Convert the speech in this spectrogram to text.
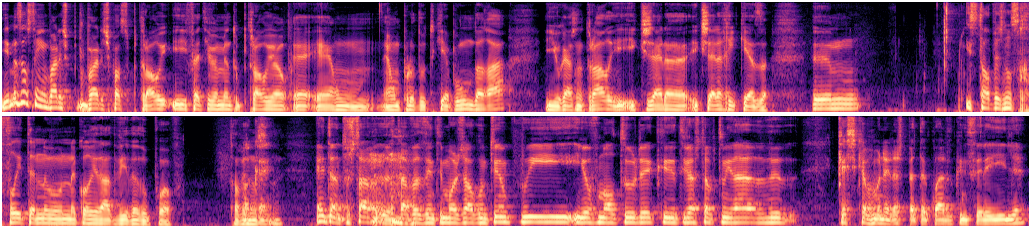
E, mas eles têm vários, vários poços de petróleo e efetivamente o petróleo é, é, um, é um produto que abunda lá e o gás natural e, e que, gera, e que gera riqueza. Hum, isso talvez não se reflita no, na qualidade de vida do povo. Talvez okay. não Então, tu estavas, estavas em Timor já há algum tempo e, e, houve uma altura que tiveste a oportunidade de. que acho que é uma maneira espetacular de conhecer a ilha.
